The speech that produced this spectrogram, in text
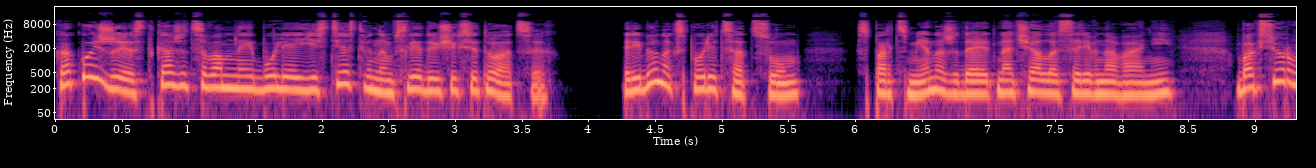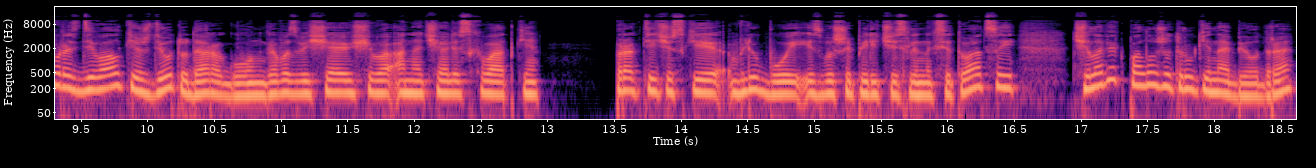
какой жест кажется вам наиболее естественным в следующих ситуациях? Ребенок спорит с отцом, спортсмен ожидает начала соревнований, боксер в раздевалке ждет удара гонга, возвещающего о начале схватки. Практически в любой из вышеперечисленных ситуаций человек положит руки на бедра,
